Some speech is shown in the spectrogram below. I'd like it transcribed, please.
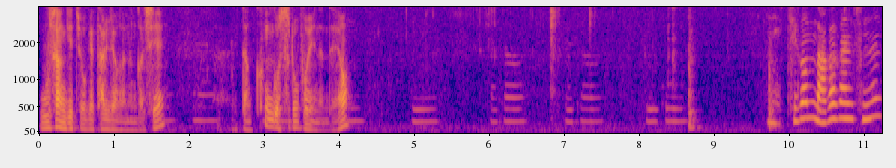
우상기 쪽에 달려가는 것이 일단 큰 것으로 보이는데요. 네, 지금 막아간 수는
